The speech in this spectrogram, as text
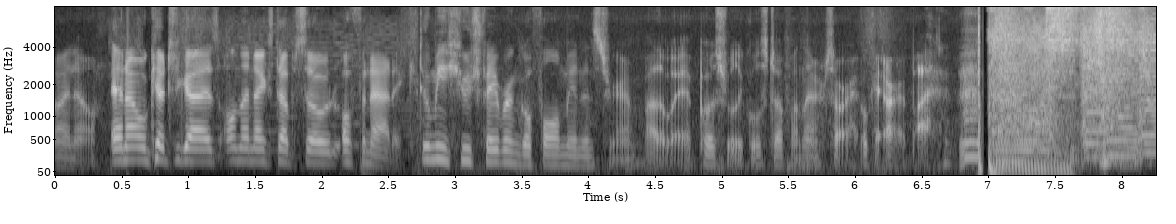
I know. And I will catch you guys on the next episode of Fanatic. Do me a huge favor and go follow me on Instagram, by the way. I post really cool stuff on there. Sorry. Okay, all right, bye.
